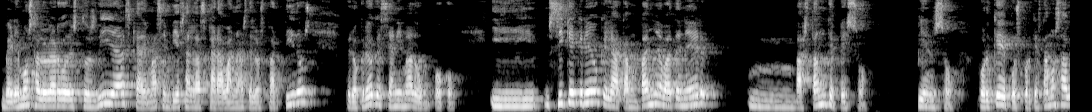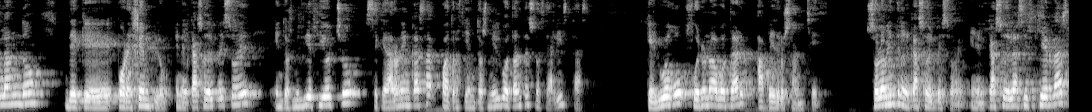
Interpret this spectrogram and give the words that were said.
Veremos a lo largo de estos días, que además empiezan las caravanas de los partidos, pero creo que se ha animado un poco. Y sí que creo que la campaña va a tener mm, bastante peso, pienso. ¿Por qué? Pues porque estamos hablando de que, por ejemplo, en el caso del PSOE, en 2018 se quedaron en casa 400.000 votantes socialistas, que luego fueron a votar a Pedro Sánchez. Solamente en el caso del PSOE. En el caso de las izquierdas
